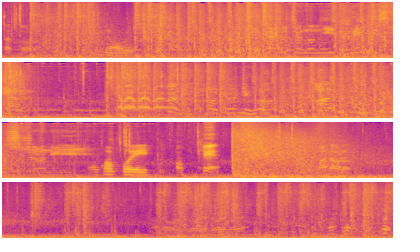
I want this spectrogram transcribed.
2つおる。いやおる。ぐちゃぐちゃの肉片にしてやるやばいやばいやばいやばい。おかっこいい。オッケー。まだおる。まだおる。どれどれどれ？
